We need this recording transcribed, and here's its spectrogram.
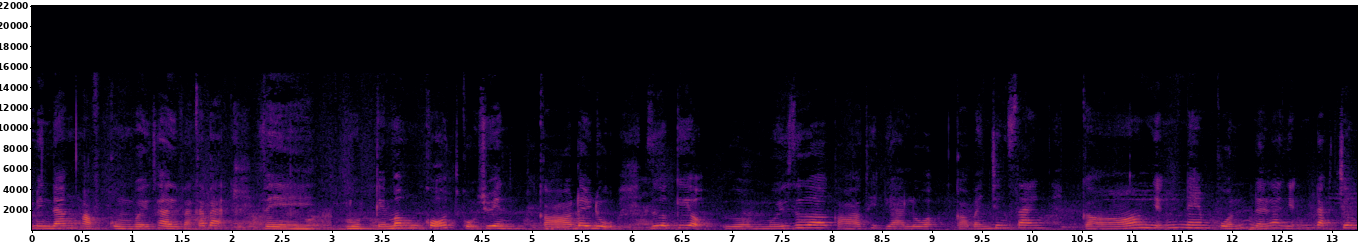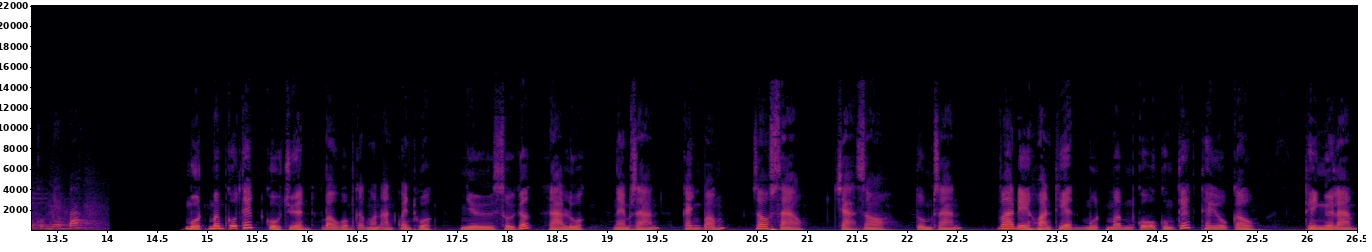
Mình đang học cùng với thầy và các bạn về một cái mâm cỗ cổ truyền có đầy đủ dưa kiệu, rồi muối dưa, có thịt gà luộc, có bánh trưng xanh, có những nem cuốn, đấy là những đặc trưng của miền Bắc. Một mâm cỗ Tết cổ truyền bao gồm các món ăn quen thuộc như xôi gấc, gà luộc, nem rán, canh bóng, rau xào, chả giò, tôm rán. Và để hoàn thiện một mâm cỗ cúng Tết theo yêu cầu, thì người làm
